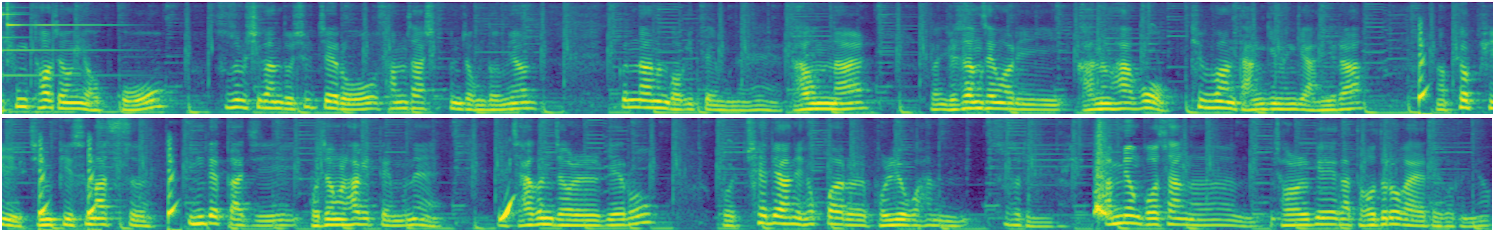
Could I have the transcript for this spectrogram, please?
흉터 걱정이 없고 수술 시간도 실제로 3, 40분 정도면 끝나는 거기 때문에 다음날 일상생활이 가능하고 피부만 당기는 게 아니라 표피, 진피, SMAS, 인대까지 고정을 하기 때문에 작은 절개로 그 최대한의 효과를 보려고 하는 수술입니다. 안면 거상은 절개가 더 들어가야 되거든요.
